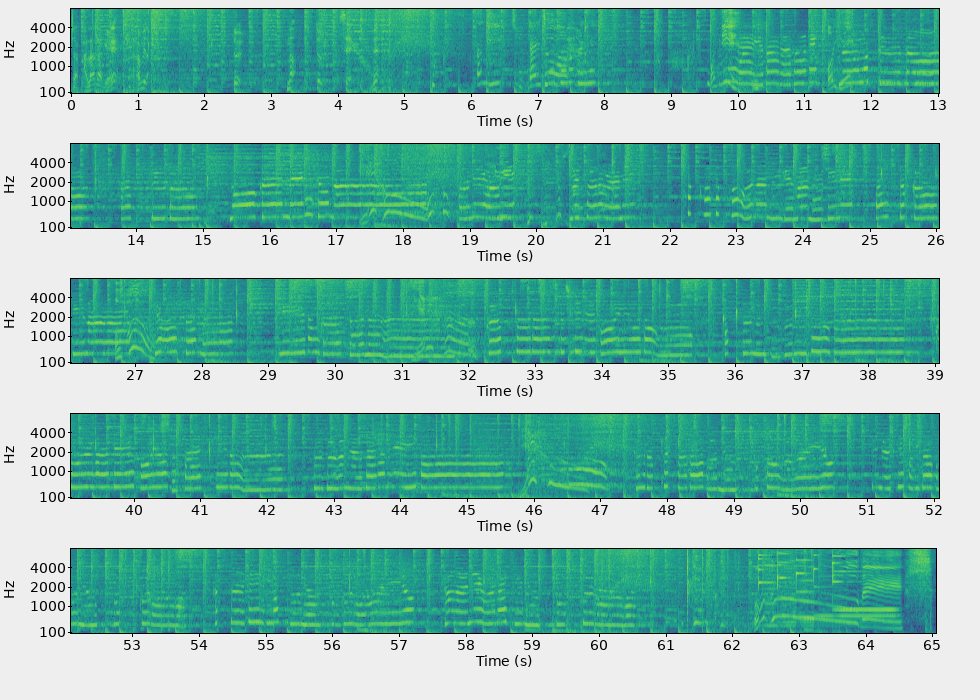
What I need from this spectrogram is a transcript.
자, 발랄하게. 자, 갑니다. 둘, 하나, 둘, 셋, 넷. 언니, 날 좋아하니? 언니! 어, 예. 웃으면 부끄러워요. 편안히 울어지면 부끄러워. 네.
